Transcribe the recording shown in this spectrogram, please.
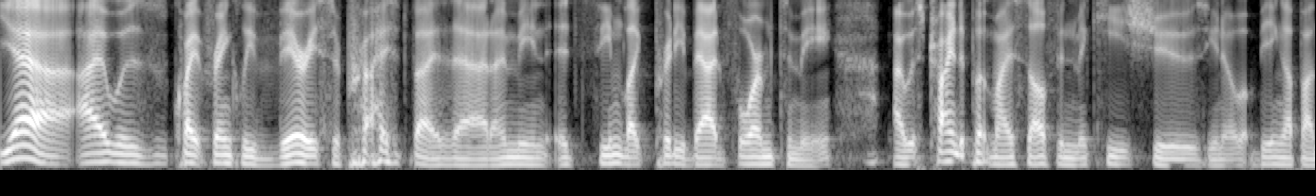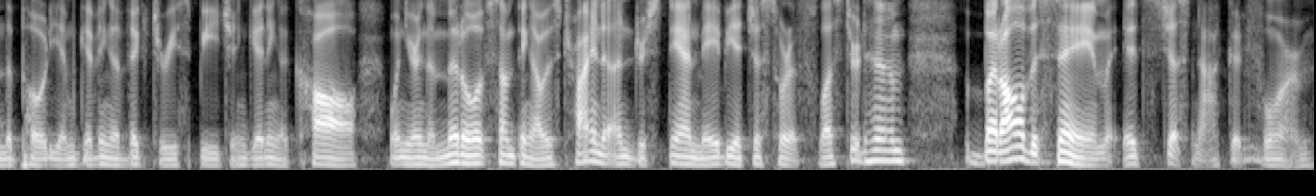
Yeah, I was quite frankly very surprised by that. I mean, it seemed like pretty bad form to me. I was trying to put myself in McKee's shoes, you know, being up on the podium, giving a victory speech, and getting a call when you're in the middle of something. I was trying to understand maybe it just sort of flustered him. But all the same, it's just not good form.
